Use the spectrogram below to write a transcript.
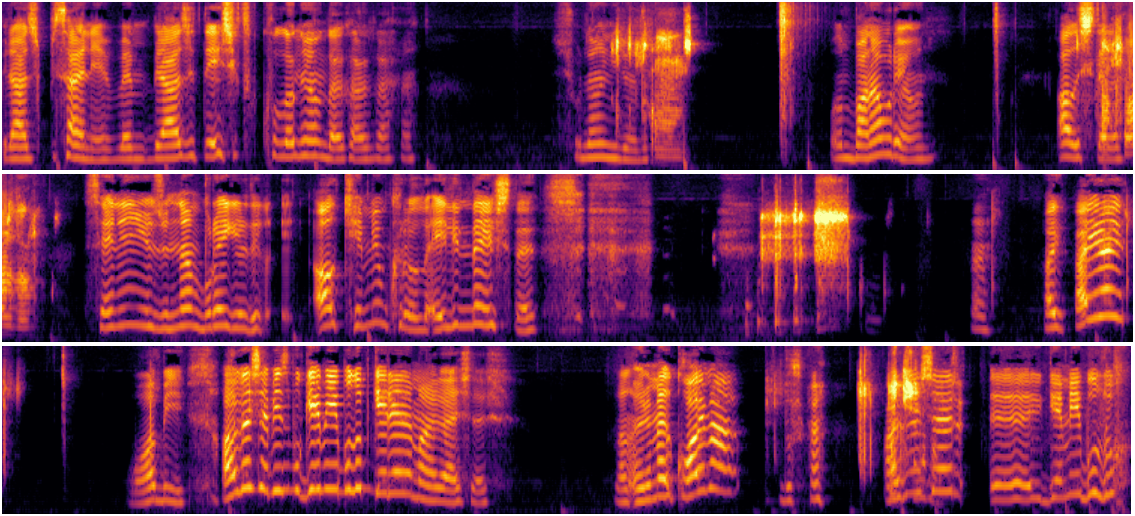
Birazcık bir saniye. Ben birazcık değişik kullanıyorum da kanka. Heh. Şuradan gidiyorduk. Tamam. Oğlum bana vuruyorsun. Al işte. Ha, pardon. Senin yüzünden buraya girdik. Al kemiğim kırıldı. Elinde işte. Heh. Hayır hayır hayır. Abi. Arkadaşlar biz bu gemiyi bulup gelelim arkadaşlar. Lan önüme koyma. Dur. Heh. Arkadaşlar e, gemiyi bulduk.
